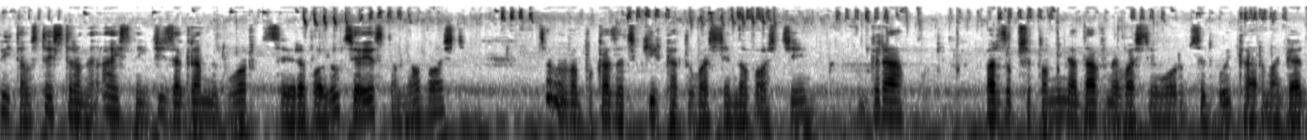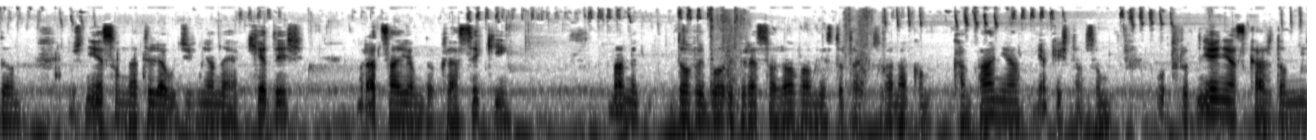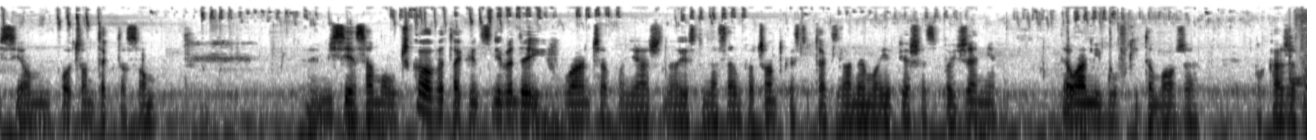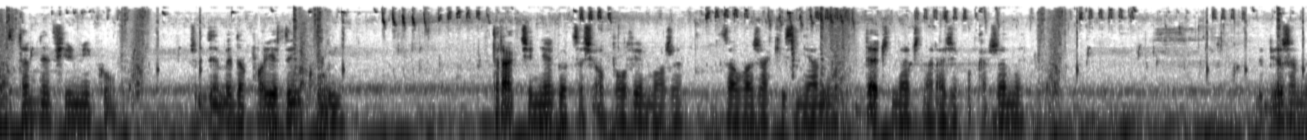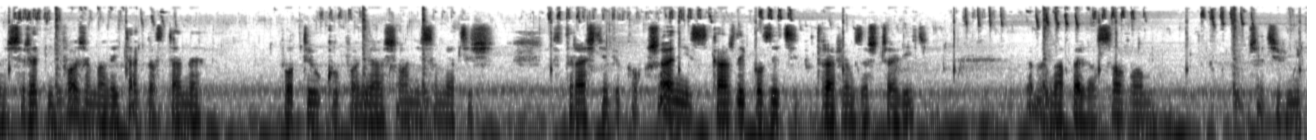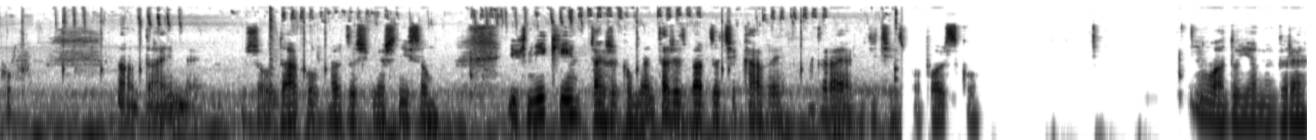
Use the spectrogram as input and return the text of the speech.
Witam, z tej strony iSnake. Dziś zagramy w Wormsy Rewolucja. Jest to nowość. Chciałbym wam pokazać kilka tu właśnie nowości. Gra bardzo przypomina dawne właśnie Wormsy 2, Armageddon. Już nie są na tyle udziwnione jak kiedyś. Wracają do klasyki. Mamy do wyboru grę solową. Jest to tak zwana kampania. Jakieś tam są utrudnienia z każdą misją. Początek to są misje samouczkowe, tak więc nie będę ich włączał, ponieważ no, jest to na samym początku, jest to tak zwane moje pierwsze spojrzenie. Te łamigłówki to może pokażę w następnym filmiku. Przejdziemy do pojedynku i w trakcie niego coś opowiem, może zauważę jakieś zmiany. Death match na razie pokażemy. Wybierzemy średni poziom, ale i tak dostanę po tyłku, ponieważ oni są jacyś strasznie wykokrzeni. Z każdej pozycji potrafią zeszczelić. Mamy mapę losową. Przeciwników. No dajmy żołdaków. Bardzo śmieszni są ich niki. Także komentarz jest bardzo ciekawy. Gra jak widzicie jest po polsku. Ładujemy grę.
